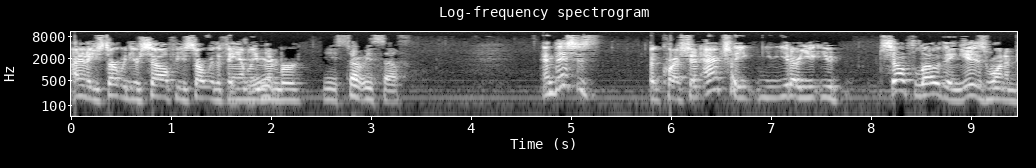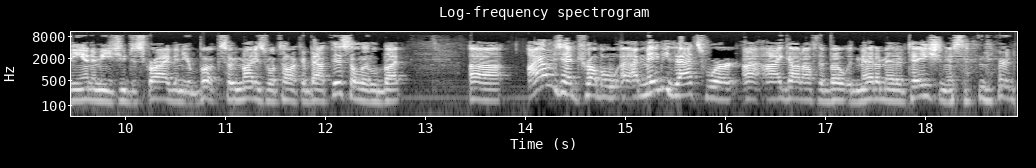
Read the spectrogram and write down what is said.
I don't know, you start with yourself, you start with a family member. You start with yourself. And this is a question, actually, you, you know, you, you self-loathing is one of the enemies you describe in your book, so we might as well talk about this a little, but uh, I always had trouble. Uh, maybe that's where I, I, got off the boat with metta meditation. Is they're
